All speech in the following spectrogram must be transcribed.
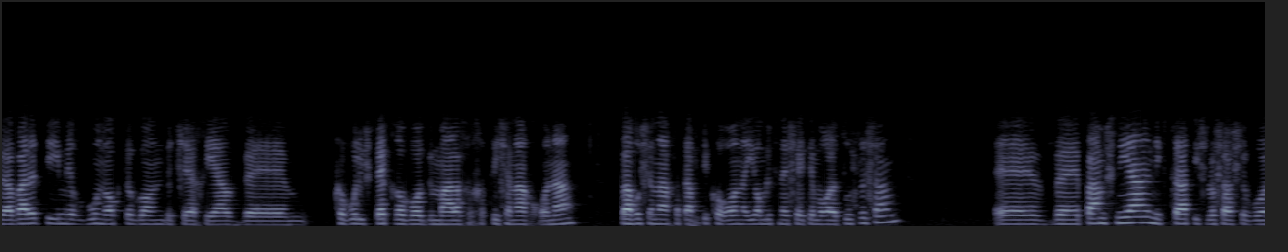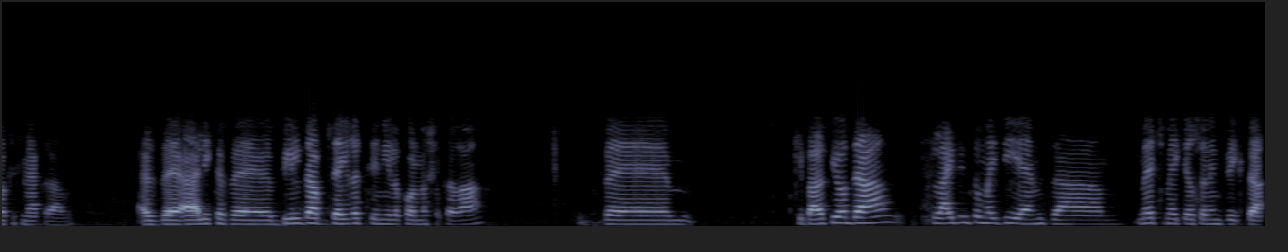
ועבדתי עם ארגון אוקטוגון בצ'כיה, וקבעו לי שתי קרבות במהלך החצי שנה האחרונה. פעם ראשונה חטפתי קורונה יום לפני שהייתי אמורה לטוס לשם, אה, ופעם שנייה נפצעתי שלושה שבועות לפני הקרב. אז אה, היה לי כזה בילדאפ די רציני לכל מה שקרה, וקיבלתי הודעה, slide into my DM, זה המאצ'מייקר של אינביקטה,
